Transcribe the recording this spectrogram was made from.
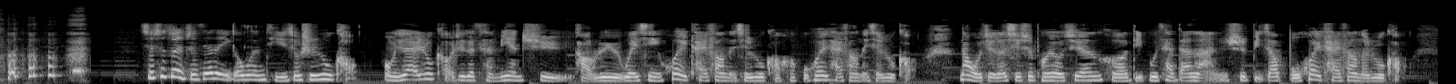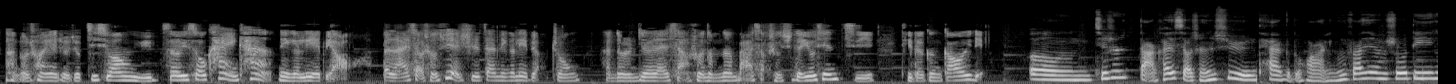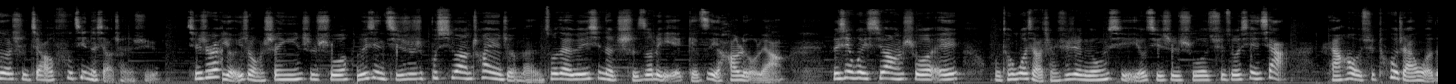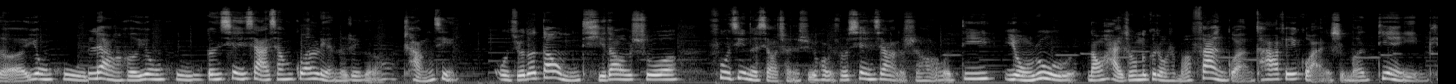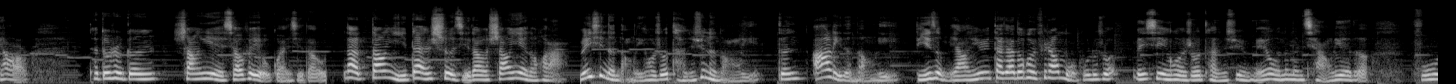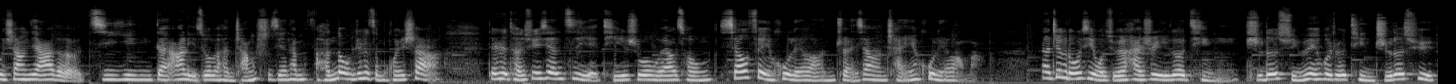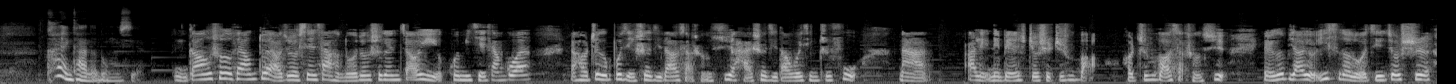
其实最直接的一个问题就是入口，我们就在入口这个层面去考虑微信会开放哪些入口和不会开放哪些入口。那我觉得其实朋友圈和底部菜单栏是比较不会开放的入口，很多创业者就寄希望于搜一搜看一看那个列表。本来小程序也是在那个列表中，很多人就在想说，能不能把小程序的优先级提得更高一点。嗯，其实打开小程序 tag 的话，你会发现说，第一个是叫附近的小程序。其实有一种声音是说，微信其实是不希望创业者们坐在微信的池子里给自己薅流量。微信会希望说，哎，我通过小程序这个东西，尤其是说去做线下，然后去拓展我的用户量和用户跟线下相关联的这个场景。我觉得，当我们提到说，附近的小程序，或者说线下的时候，我第一涌入脑海中的各种什么饭馆、咖啡馆、什么电影票，它都是跟商业消费有关系的。那当一旦涉及到商业的话，微信的能力或者说腾讯的能力跟阿里的能力比怎么样？因为大家都会非常模糊的说，微信或者说腾讯没有那么强烈的服务商家的基因，但阿里做了很长时间，他们很懂这是怎么回事儿。但是腾讯现在自己也提说，我要从消费互联网转向产业互联网嘛？那这个东西我觉得还是一个挺值得寻味或者挺值得去看一看的东西。你刚刚说的非常对啊，就是线下很多都是跟交易会密切相关，然后这个不仅涉及到小程序，还涉及到微信支付。那阿里那边就是支付宝。和支付宝小程序有一个比较有意思的逻辑，就是，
